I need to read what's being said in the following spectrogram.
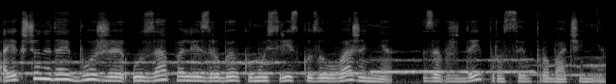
А якщо, не дай Боже, у запалі зробив комусь різко зауваження, завжди просив пробачення.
